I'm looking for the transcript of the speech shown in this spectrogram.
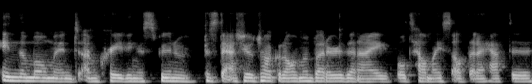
in the moment i'm craving a spoon of pistachio chocolate almond butter then i will tell myself that i have to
